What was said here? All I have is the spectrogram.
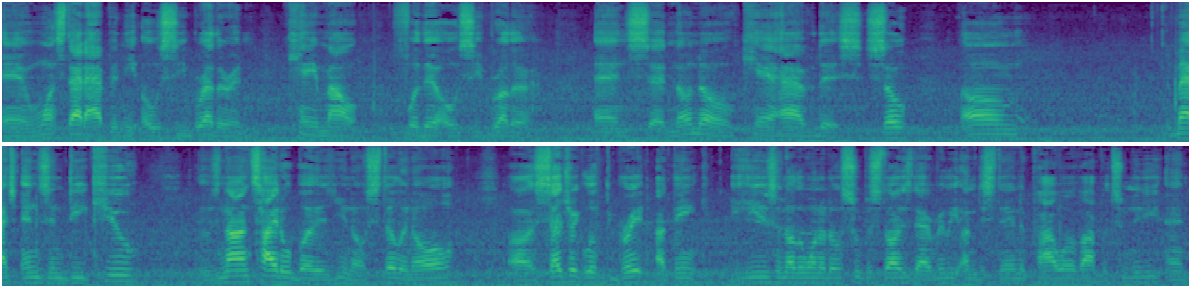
and once that happened, the OC brethren came out for their OC brother and said, no, no, can't have this. So, um, the match ends in DQ. it was non-title, but you know, still in all. Uh, Cedric looked great. I think he's another one of those superstars that really understand the power of opportunity, and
